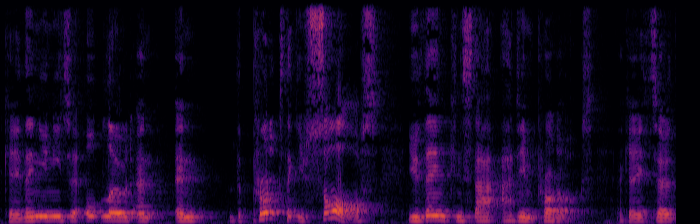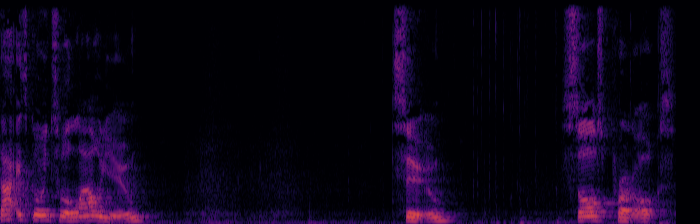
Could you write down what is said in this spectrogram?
Okay, then you need to upload and, and the products that you source, you then can start adding products. Okay, so that is going to allow you to source products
